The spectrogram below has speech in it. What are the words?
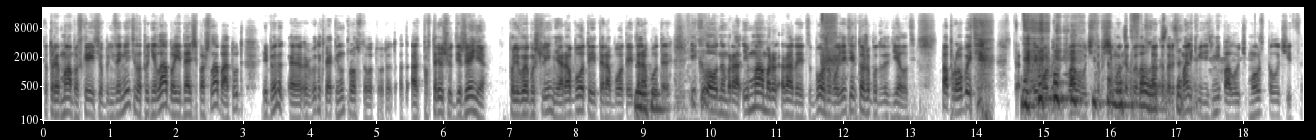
которую мама, скорее всего, бы не заметила, поняла бы и дальше пошла бы, а тут ребенок, э, ребенок 5 минут просто вот, вот, от, от повторяющего движения полевое мышление работает и работает и mm-hmm. работает. И клоунам рад, и мама радуется. Боже мой, я теперь тоже буду это делать. Попробуйте. И может быть получится. Почему такой лайфхак, который с маленькими детьми может получиться?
